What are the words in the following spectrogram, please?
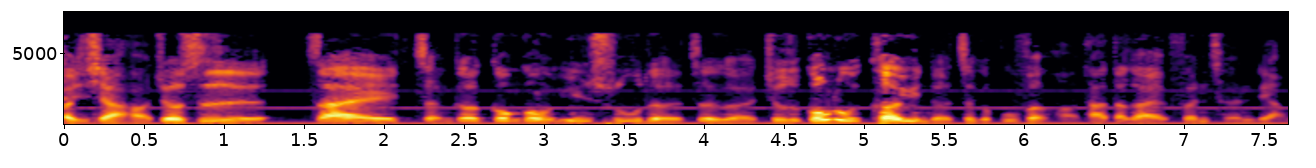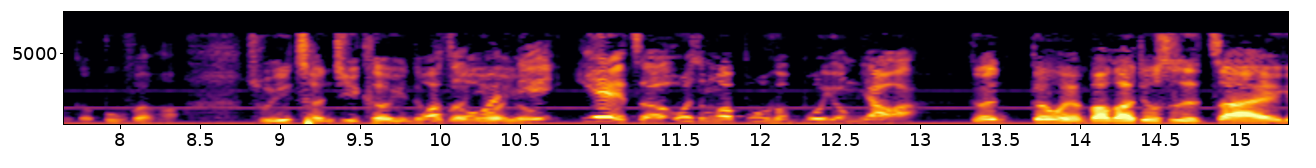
报一下哈，就是在整个公共运输的这个，就是公路客运的这个部分哈，它大概分成两个部分哈，属于城际客运的部分，因为有业者为什么不不踊跃啊？跟跟委员报告就是在。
